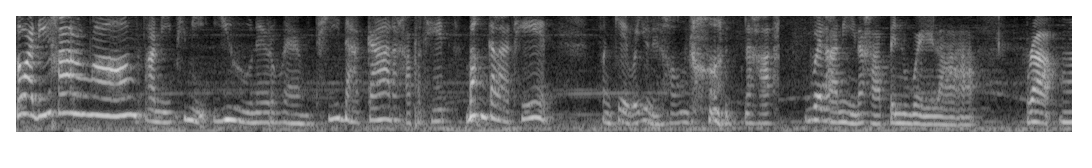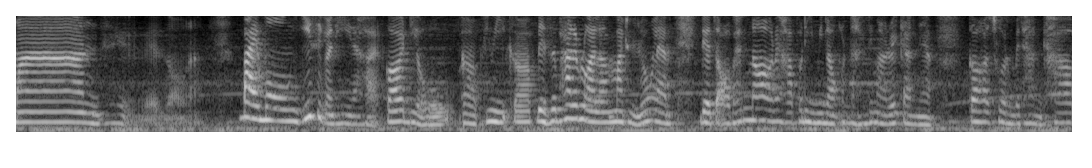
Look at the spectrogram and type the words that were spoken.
สวัสดีค่ะน้องๆ ตอนนี้พี่มีอยู่ในโรงแรมที่ดาก้านะคะ ประเทศบังกลาเทศ สังเกตว่าอยู่ในห้องนอนนะคะ เวลานี้นะคะเป็นเวลาประมาณบ่ายโมง 20 นาทีนะคะ ก็เดี๋ยวพี่มีก็เปลี่ยนเสื้อผ้าเรียบร้อยแล้วมาถึงโรงแรม เดี๋ยวจะออกไปข้างนอกนะคะ พอดีมีน้องคนนั้นที่มาด้วยกันเนี่ย ก็ชวนไปทานข้าว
